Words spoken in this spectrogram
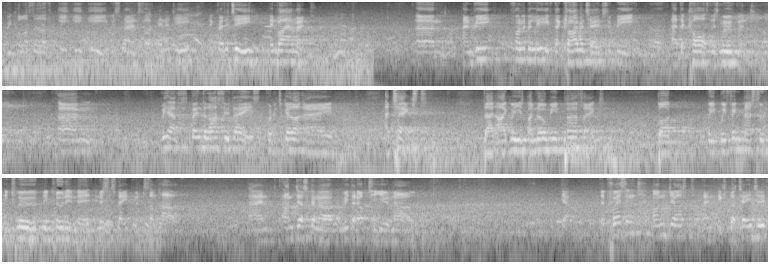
We call ourselves EEE, which stands for Energy, Equality, Environment. Um, and we firmly believe that climate change should be at the core of this movement. Um, we have spent the last few days putting together a, a text that I agree is by no means perfect, but we, we think that should include, be included in the initial statement somehow. And I'm just gonna read that up to you now. Yeah. The present unjust and exploitative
